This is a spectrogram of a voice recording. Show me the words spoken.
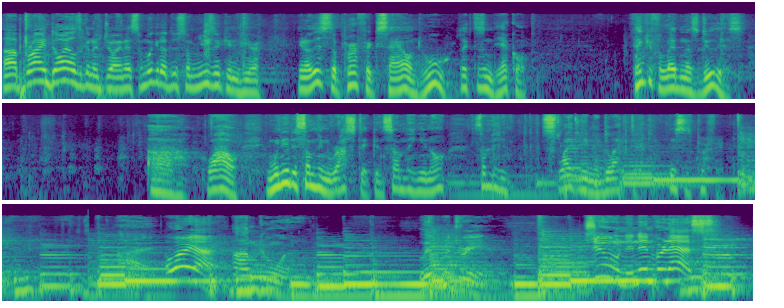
Uh, Brian Doyle's going to join us, and we're going to do some music in here. You know, this is a perfect sound. Ooh, look, listen to the echo. Thank you for letting us do this. Ah, wow. And we needed something rustic and something, you know, something slightly neglected. This is perfect. Hi. How are ya? I'm doing well. Living the dream. June in Inverness.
